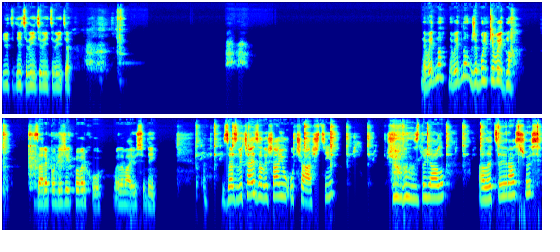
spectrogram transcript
Дивіться, дивіться, дивіться, дивіться, дивіться. Не видно? Не видно? Вже бульки видно. Зараз побіжить поверху. Виливаю сюди. Зазвичай залишаю у чашці, щоб воно стояло. Але цей раз щось.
